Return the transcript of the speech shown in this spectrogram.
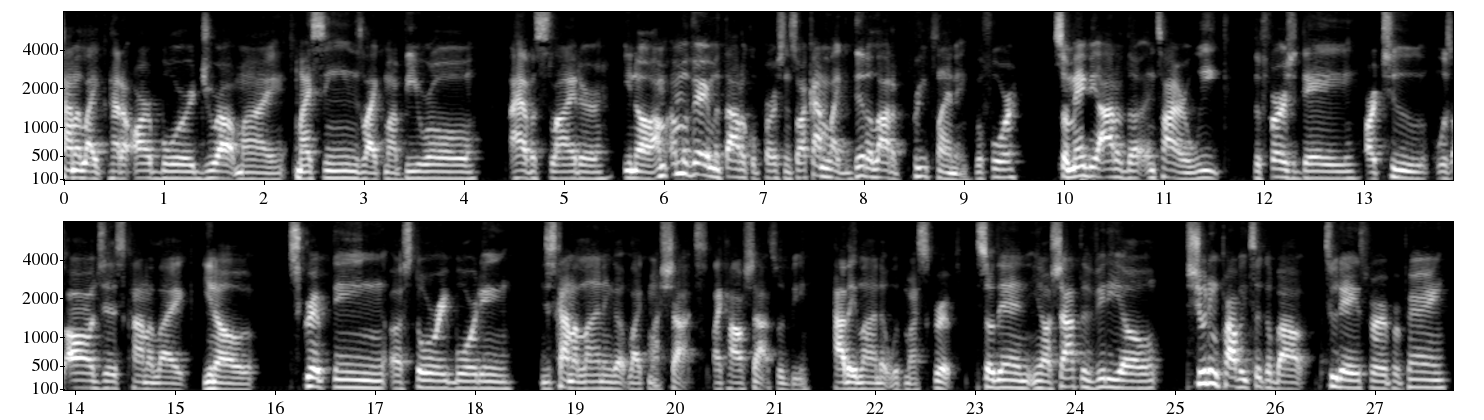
kind of like had an artboard, drew out my my scenes, like my B-roll. I have a slider. You know, I'm I'm a very methodical person. So I kind of like did a lot of pre-planning before so maybe out of the entire week, the first day or two was all just kind of like, you know, scripting, uh, storyboarding, just kind of lining up like my shots, like how shots would be, how they lined up with my script. So then, you know, shot the video. Shooting probably took about two days for preparing,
